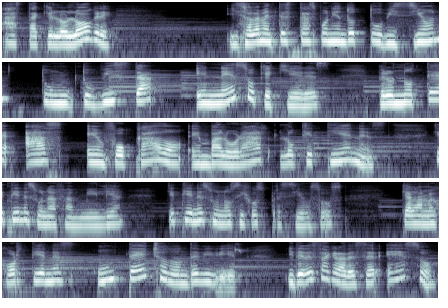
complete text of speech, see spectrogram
hasta que lo logre. Y solamente estás poniendo tu visión, tu, tu vista en eso que quieres, pero no te has enfocado en valorar lo que tienes, que tienes una familia, que tienes unos hijos preciosos, que a lo mejor tienes un techo donde vivir y debes agradecer eso,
